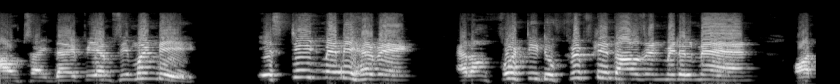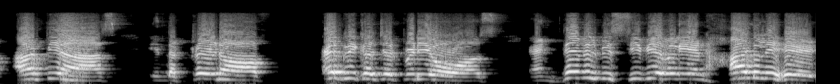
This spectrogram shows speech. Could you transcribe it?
outside the APMC mandi. A state may be having around 40 to 50,000 middlemen or artias in the trade of agriculture produce and they will be severely and hardly hit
